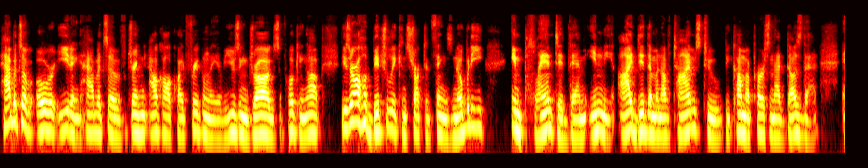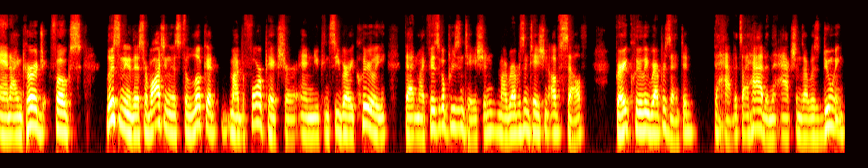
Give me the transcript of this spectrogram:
habits of overeating, habits of drinking alcohol quite frequently, of using drugs, of hooking up. These are all habitually constructed things. Nobody implanted them in me. I did them enough times to become a person that does that. And I encourage folks listening to this or watching this to look at my before picture and you can see very clearly that my physical presentation my representation of self very clearly represented the habits i had and the actions i was doing.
